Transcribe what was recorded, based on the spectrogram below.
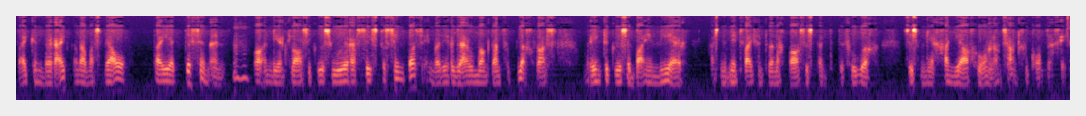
teiken bereik, en daar was wel tye tussenin uh mhm. -huh. waarin die inflasiekoers hoër as 6% was en wat die Reservebank dan verplig was rentekoerse baie meer as net 25 basispunte te verhoog soos meneer Ganja onlangs aangekondig het.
